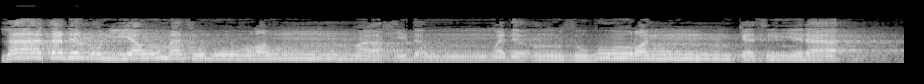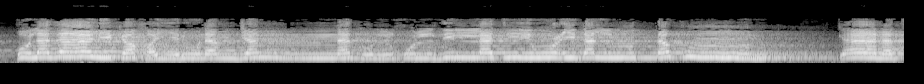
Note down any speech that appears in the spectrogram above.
لا تدعوا اليوم ثبورا واحدا وادعوا ثبورا كثيرا. قل ذلك خير نم جنة الخلد التي وعد المتقون كانت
